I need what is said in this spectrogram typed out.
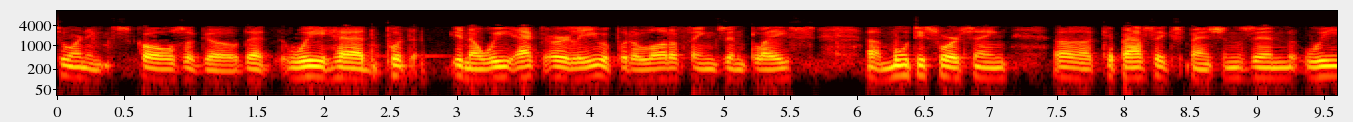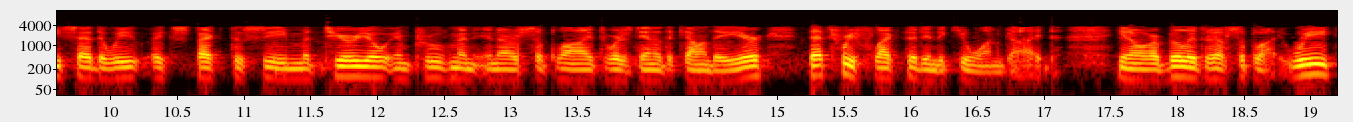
two earnings calls ago, that we had put, you know, we act early. We put a lot of things in place, uh multi-sourcing, uh capacity expansions, and we said that we expect to see material improvement in our supply towards the end of the calendar year. That's reflected in the Q1 guide, you know, our ability to have supply. We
